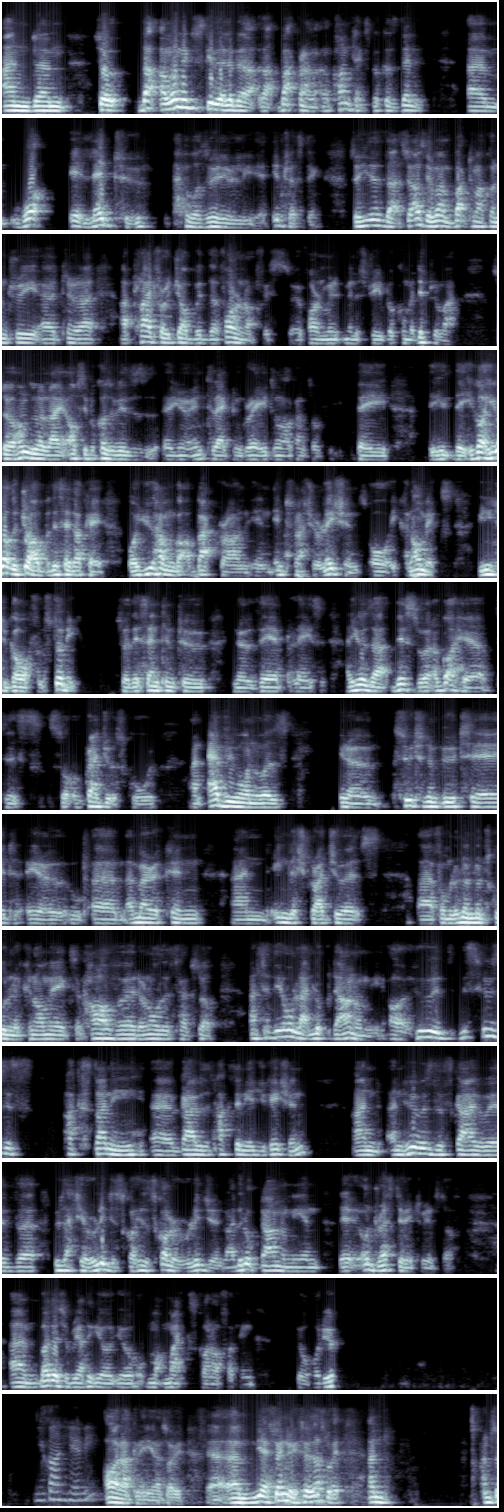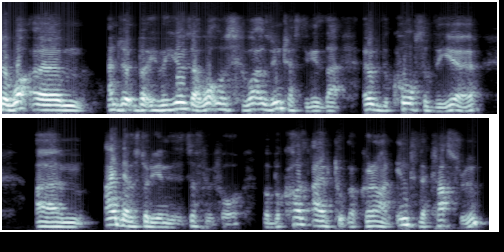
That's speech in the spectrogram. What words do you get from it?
And um, so that I want to just give you a little bit of that background and context because then um, what it led to was really, really interesting. So he did that. So as I went back to my country, uh, uh, applied for a job with the Foreign Office, uh, Foreign Ministry, become a diplomat. So alhamdulillah, obviously because of his uh, you know intellect and grades and all that kind of stuff, they he, they, he got he got the job, but they said, okay, well you haven't got a background in international relations or economics. You need to go off and study. So they sent him to you know their place, and he was at this. I got here to this sort of graduate school, and everyone was you know, suited and booted, you know, um, American and English graduates uh, from the London School of Economics and Harvard and all this type of stuff. And so they all like look down on me. Oh, who is this? Who's this Pakistani uh, guy with a Pakistani education? And and who is this guy with uh, who's actually a religious scholar? He's a scholar of religion. Like they look down on me and they underestimate me and stuff. Um, by the way, I think your your mic's gone off. I think your audio. You can't hear me? Oh, no, I can hear you. Sorry. Yeah. Um, yeah. So anyway, so that's what, and and so what? Um, and so, but here's that. What was what was interesting is that over the course of the year, um, I'd never studied any of this stuff before, but because I took the Quran into the classroom,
